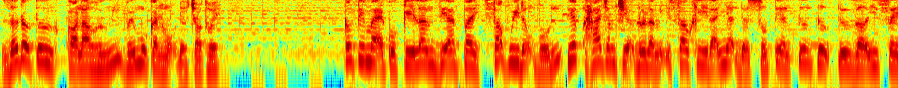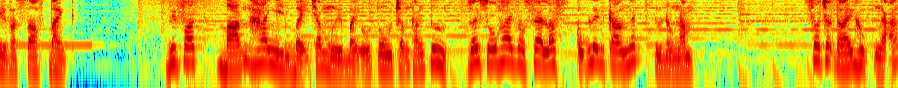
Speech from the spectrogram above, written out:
Giới đầu tư còn nào hứng với mua căn hộ để cho thuê. Công ty mẹ của Kỳ Lân VNPay sau huy động vốn tiếp 200 triệu đô la Mỹ sau khi đã nhận được số tiền tương tự từ GIC và SoftBank. VinFast bán 2.717 ô tô trong tháng 4, doanh số hai dòng xe Lux cũng lên cao nhất từ đầu năm. Sau trạng thái gục ngã,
